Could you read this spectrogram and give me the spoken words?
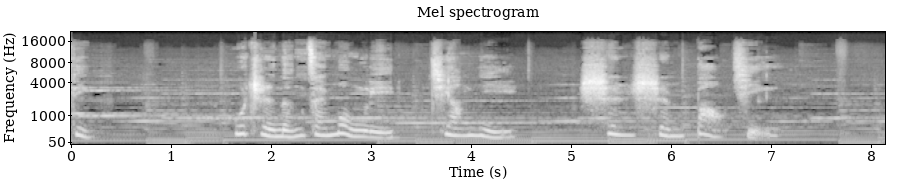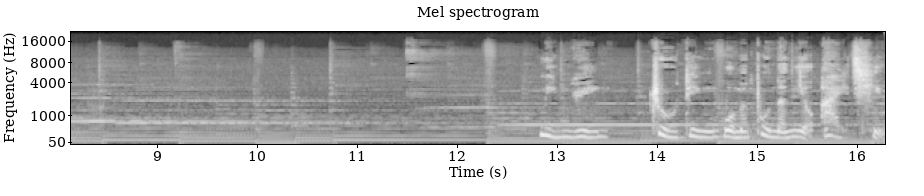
定，我只能在梦里将你。深深抱紧，命运注定我们不能有爱情。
